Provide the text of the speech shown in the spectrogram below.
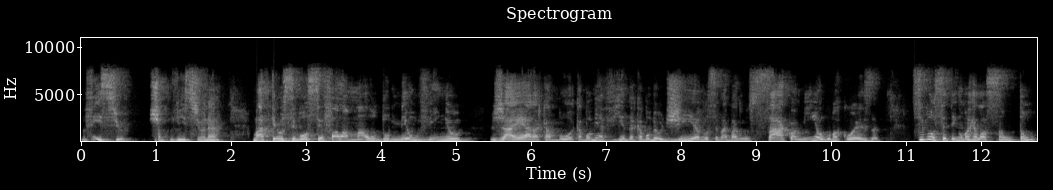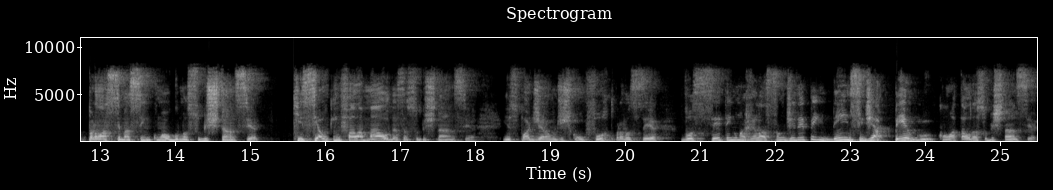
vício. Chama vício, né? Mateus, se você fala mal do meu vinho, já era, acabou, acabou minha vida, acabou meu dia, você vai bagunçar com a minha alguma coisa. Se você tem uma relação tão próxima assim com alguma substância, que se alguém fala mal dessa substância, isso pode gerar um desconforto para você, você tem uma relação de dependência e de apego com a tal da substância.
